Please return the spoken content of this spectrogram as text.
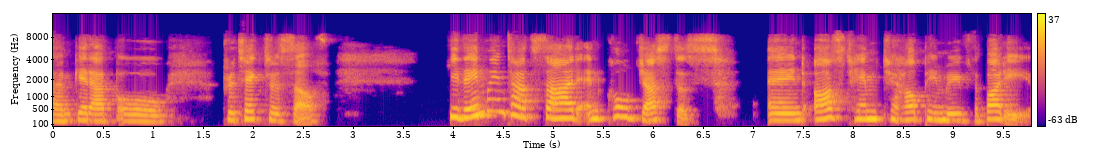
um, get up or protect herself. He then went outside and called Justice and asked him to help him move the body.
